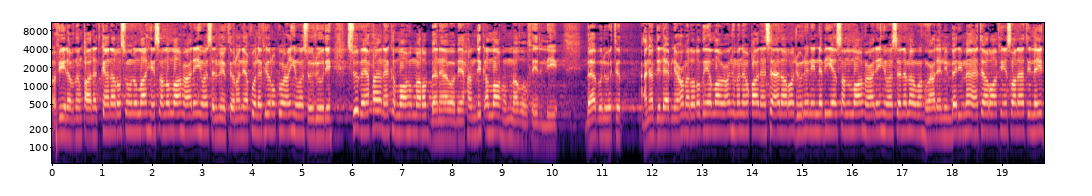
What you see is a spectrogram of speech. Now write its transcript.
وفي لفظ قالت كان رسول الله صلى الله عليه وسلم يكثر أن يقول في ركوعه وسجوده سبحانك اللهم ربنا وبحمدك اللهم اغفر لي باب الوتر. عن عبد الله بن عمر رضي الله عنهما أنه قال سأل رجل النبي صلى الله عليه وسلم وهو على المنبر ما ترى في صلاة الليل؟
